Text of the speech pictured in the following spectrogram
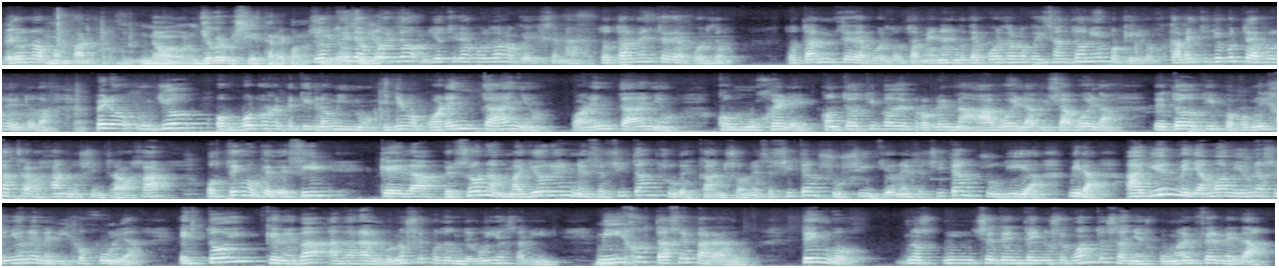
Yo, no comparto. No, yo creo que sí está reconocido. Yo estoy de acuerdo, yo estoy de acuerdo en lo que dice Mar, totalmente de acuerdo. Totalmente de acuerdo. También de acuerdo a lo que dice Antonio, porque lógicamente yo estoy de acuerdo en todas. Pero yo os vuelvo a repetir lo mismo, que llevo 40 años, 40 años con mujeres, con todo tipo de problemas, abuela, bisabuela, de todo tipo, con hijas trabajando sin trabajar, os tengo que decir que las personas mayores necesitan su descanso, necesitan su sitio, necesitan su día. Mira, ayer me llamó a mí una señora y me dijo, Julia, Estoy que me va a dar algo, no sé por dónde voy a salir. Mi hijo está separado. Tengo unos 70 y no sé cuántos años con una enfermedad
